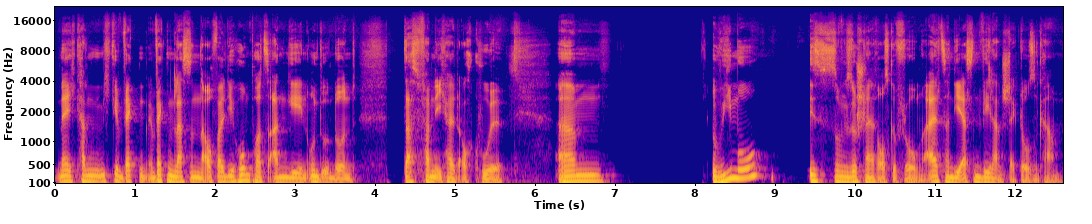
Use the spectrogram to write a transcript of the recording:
Ne, ich kann mich wecken, wecken lassen, auch weil die HomePods angehen und und und. Das fand ich halt auch cool. Ähm, Wemo ist sowieso schnell rausgeflogen, als dann die ersten WLAN-Steckdosen kamen.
